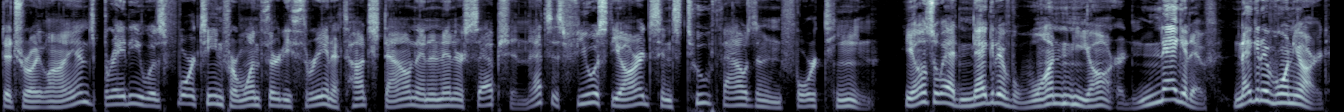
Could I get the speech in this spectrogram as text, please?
Detroit Lions, Brady was 14 for 133 and a touchdown and an interception. That's his fewest yards since 2014. He also had negative one yard. Negative. Negative one yard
